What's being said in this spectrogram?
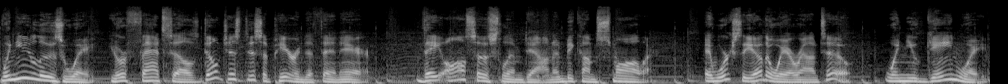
When you lose weight, your fat cells don't just disappear into thin air. They also slim down and become smaller. It works the other way around too. When you gain weight,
